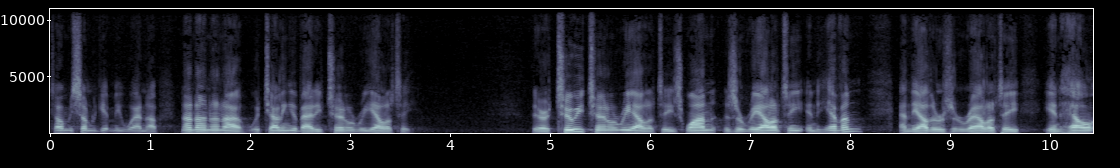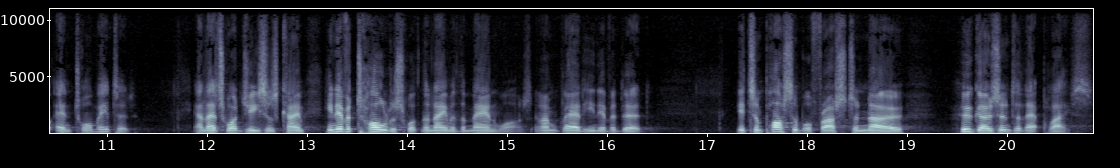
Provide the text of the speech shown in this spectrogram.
Tell me something to get me wound up. No, no, no, no. We're telling you about eternal reality. There are two eternal realities. One is a reality in heaven, and the other is a reality in hell and tormented. And that's what Jesus came. He never told us what the name of the man was, and I'm glad he never did. It's impossible for us to know who goes into that place.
